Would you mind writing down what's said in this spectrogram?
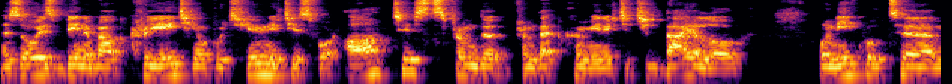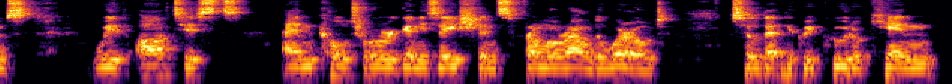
has always been about creating opportunities for artists from the from that community to dialogue on equal terms with artists and cultural organizations from around the world so that the Kuikuro can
